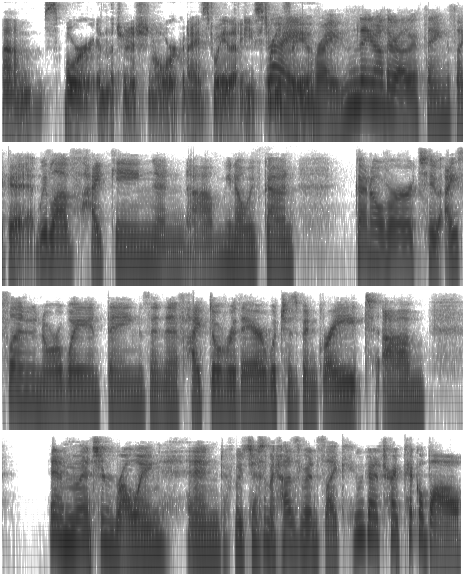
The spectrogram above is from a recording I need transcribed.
um, sport in the traditional organized way that it used to right, be for you right and you know there are other things like uh, we love hiking and um, you know we've gone gone over to Iceland and Norway and things and have hiked over there, which has been great. Um, and I mentioned rowing, and we just my husband's like, hey, we got to try pickleball.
